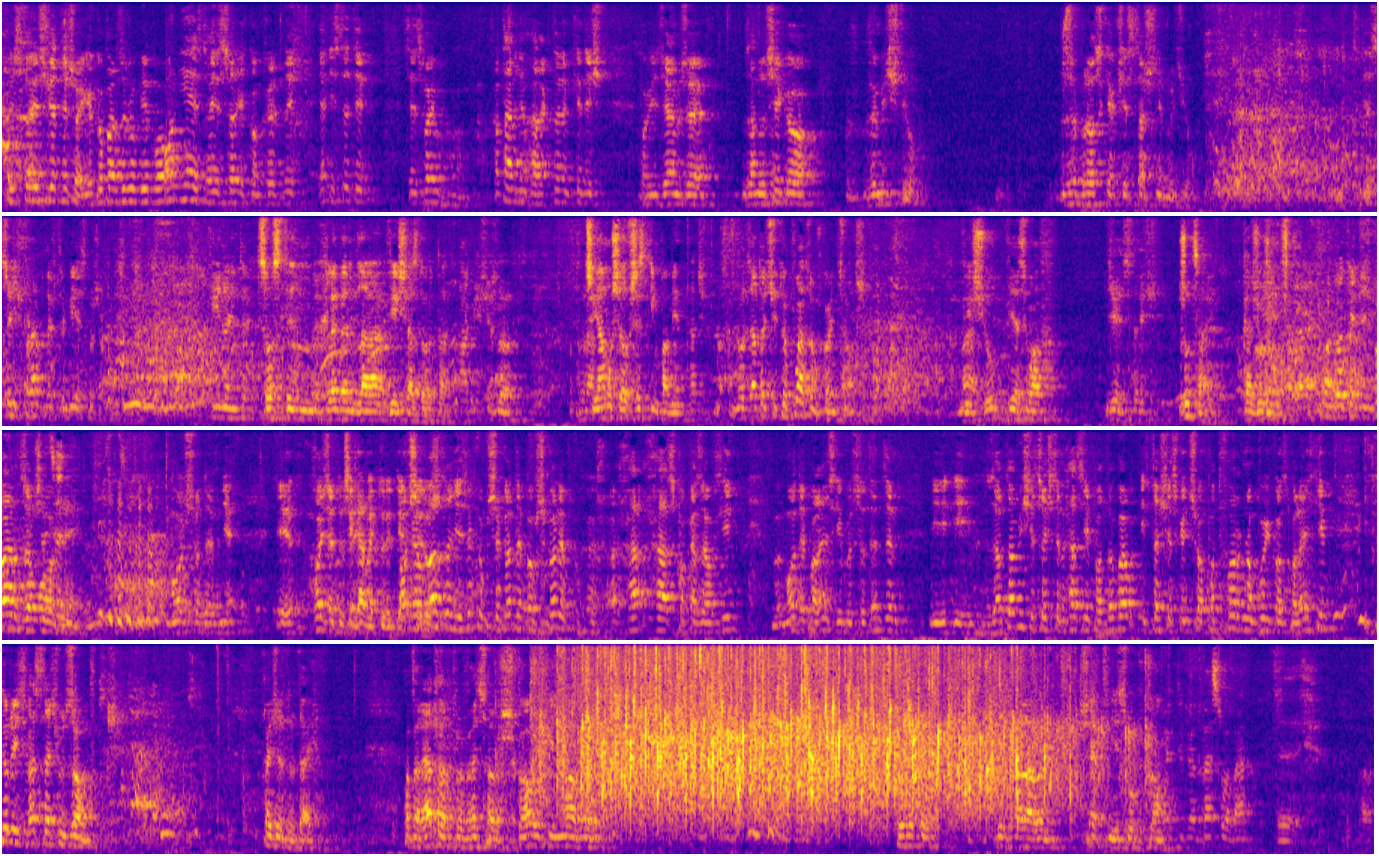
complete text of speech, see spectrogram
Więc to jest świetny człowiek. Ja go bardzo lubię, bo on nie jest, to jest człowiek konkretny. Ja niestety z tym swoim fatalnym charakterem kiedyś powiedziałem, że Zanussiego wymyślił Żebrowski, jak się strasznie nudził. Jest część prawdy w tym jest, proszę. Co z tym chlebem dla Wiesia z Dorta? Tak mi się zdaje. Czy ja muszę o wszystkim pamiętać? No za to ci tu płacą w końcu. Wiesiu? Wiesław, gdzie jesteś? Rzucaj. Kaziu, rzucaj. On był kiedyś bardzo młody, młodszy ode mnie. Y, Chodź tu. Ciekawe, który pierwszy On miał bardzo niezwykłą przygodę, bo w szkole Ha- Has pokazał film. Młody Polański był studentem i, i Zartowi się coś ten Has nie podobał i to się skończyło potworną bójką z Polańskim i któryś z was stracił ząb. Chodź tutaj. Operator, profesor szkoły filmowej. który to wyzwalałem szepnie słówką. Tylko dwa słowa.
